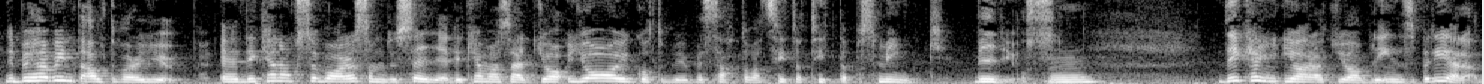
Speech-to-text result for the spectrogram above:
Det behöver inte alltid vara djup. Eh, Det kan också vara som du säger, det kan vara så att jag, jag har ju gått och blivit besatt av att sitta och titta på sminkvideos. Det kan göra att jag blir inspirerad.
